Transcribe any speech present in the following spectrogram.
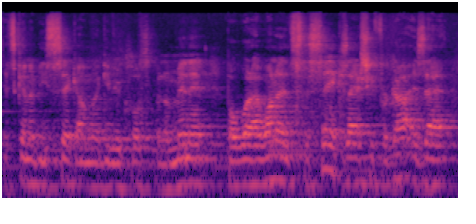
It's gonna be sick, I'm gonna give you a close up in a minute, but what I wanted to say, because I actually forgot, is that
